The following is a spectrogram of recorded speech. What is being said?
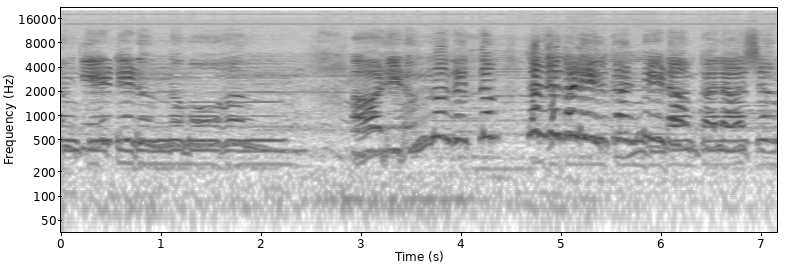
സംഗീതം കേട്ടിടുന്നു മോഹം. ആടിടുന്നു നൃത്തം കഥകളിൽ കണ്ടിടാം കലാശം.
